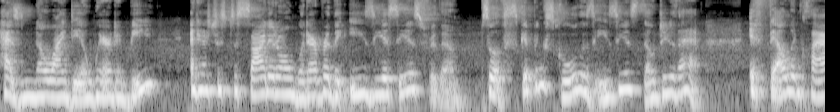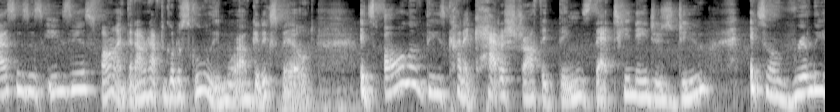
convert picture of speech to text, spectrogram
has no idea where to be, and has just decided on whatever the easiest is for them. So, if skipping school is easiest, they'll do that. If failing classes is easy as fine, then I don't have to go to school anymore. I'll get expelled. It's all of these kind of catastrophic things that teenagers do. It's a really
